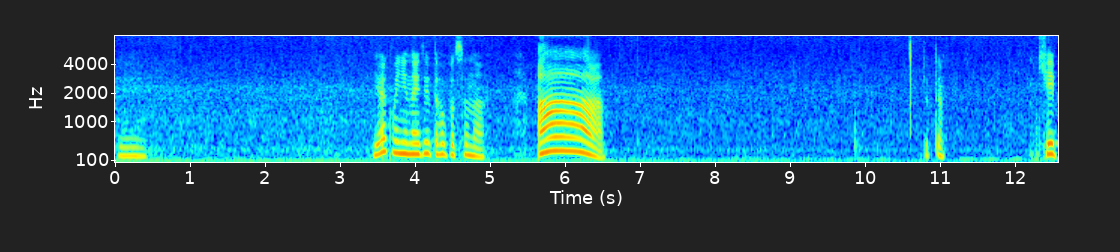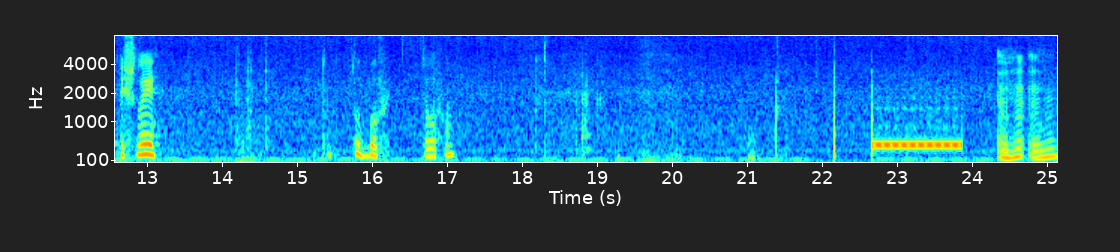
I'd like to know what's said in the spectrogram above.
Окей. Як мені знайти того пацана? А! Тюпти. Окей, пішли. Тут, тут був телефон. Угу, угу.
